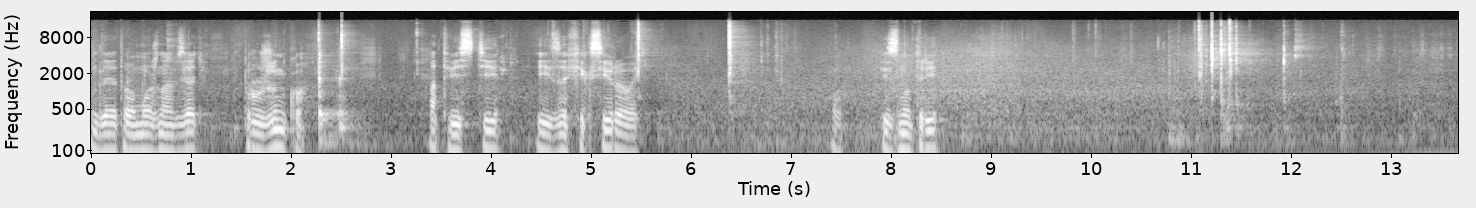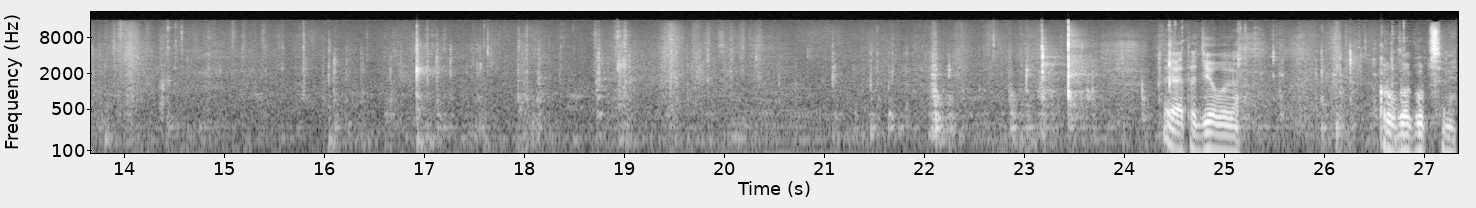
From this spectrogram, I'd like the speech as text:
Для этого можно взять пружинку, отвести и зафиксировать изнутри. Я это делаю круглогубцами.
